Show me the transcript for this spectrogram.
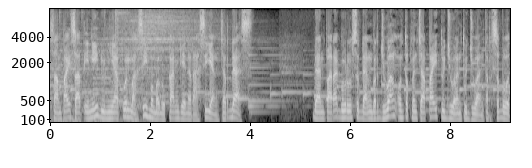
Sampai saat ini dunia pun masih memerlukan generasi yang cerdas dan para guru sedang berjuang untuk mencapai tujuan-tujuan tersebut.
